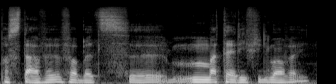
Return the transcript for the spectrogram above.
postawy wobec materii filmowej?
